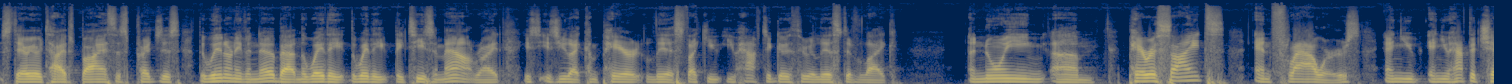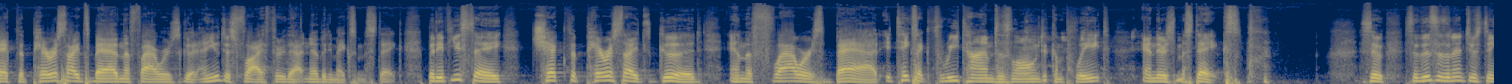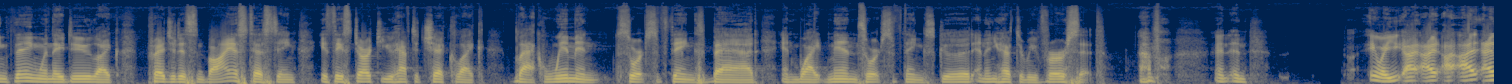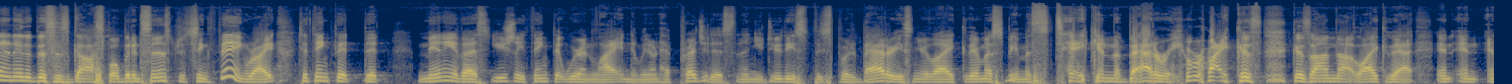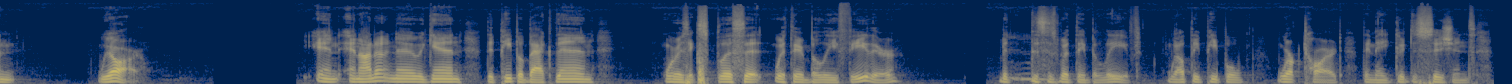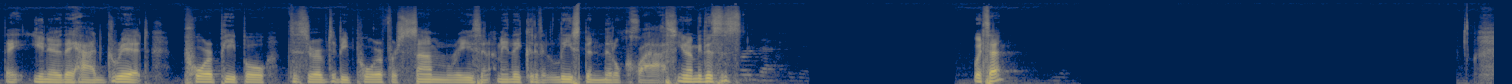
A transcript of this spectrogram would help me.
stereotypes, biases, prejudice that we don't even know about, and the way they the way they, they tease them out, right, is, is you like compare lists. Like you you have to go through a list of like annoying um, parasites and flowers and you and you have to check the parasite's bad and the flower's good and you just fly through that. Nobody makes a mistake. But if you say check the parasite's good and the flower's bad it takes like three times as long to complete and there's mistakes. So so this is an interesting thing when they do like prejudice and bias testing is they start to, you have to check like black women sorts of things bad and white men sorts of things good and then you have to reverse it um, and and anyway, I, I, I, I don't know that this is gospel, but it's an interesting thing, right? To think that, that many of us usually think that we're enlightened and we don't have prejudice, and then you do these, these batteries, and you're like, there must be a mistake in the battery, right? Because I'm not like that. And, and, and we are. And, and I don't know, again, that people back then were as explicit with their belief either, but this is what they believed. Wealthy people worked hard. They made good decisions. They, you know, they had grit. Poor people deserved to be poor for some reason. I mean, they could have at least been middle class. You know, I mean, this is. What's that?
